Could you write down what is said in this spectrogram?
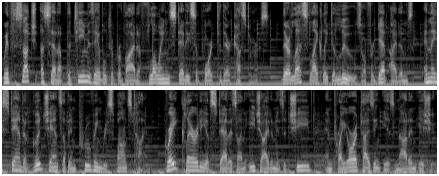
With such a setup, the team is able to provide a flowing, steady support to their customers. They're less likely to lose or forget items, and they stand a good chance of improving response time. Great clarity of status on each item is achieved, and prioritizing is not an issue.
